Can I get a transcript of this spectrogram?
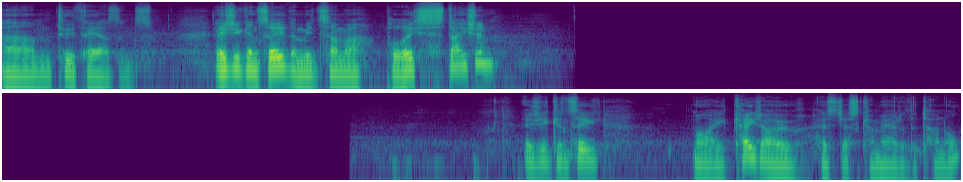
um, 2000s. As you can see, the Midsomer Police Station. As you can see, my Kato has just come out of the tunnel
